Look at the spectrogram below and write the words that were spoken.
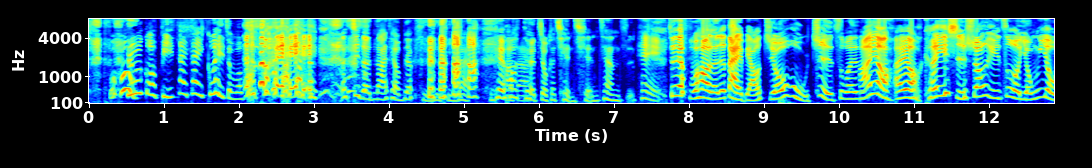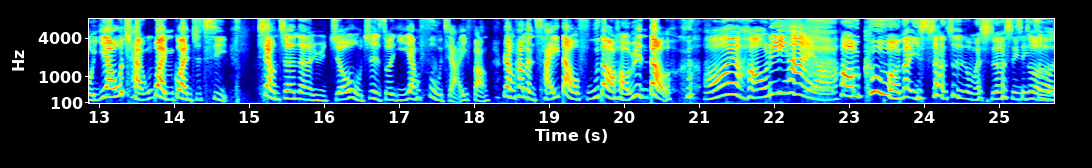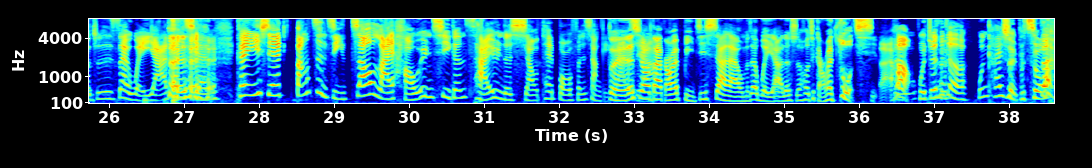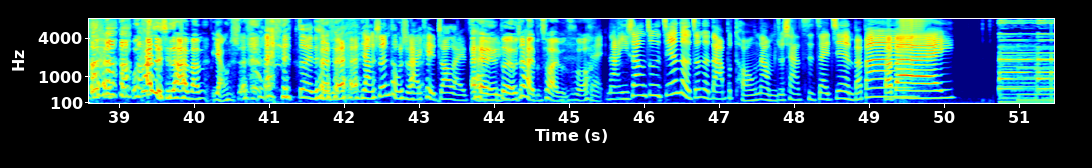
如果皮带太贵怎么办？对，记得拿条比较便宜的皮带，你可以画个九个钱钱这样子。嘿，这些符号呢就代表九五至尊。哎呦，哎呦，可以使双鱼座拥有腰缠万贯之气。象征呢，与九五至尊一样富甲一方，让他们财到福到好运到。哎呀，好厉害啊，好酷哦！那以上是我们十二星座，星座就是在尾牙之前，可以一些帮自己招来好运气跟财运的小 table 分享给大家。对，希望大家赶快笔记下来，我们在尾牙的时候就赶快做起来。好，我觉得那个温开水不错，温开水其实还蛮养生 的。对对对，养生同时还可以招来财运。哎，对我觉得还不错，还不错。对，那以上就是今天的真的大不同，那我们就下次再见，拜拜，拜拜。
